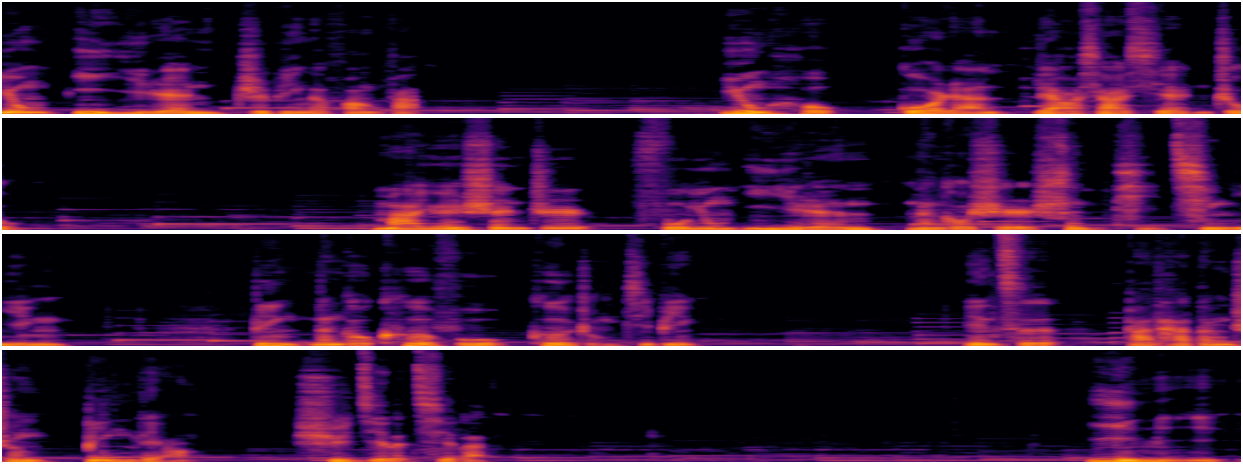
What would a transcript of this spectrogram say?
用薏苡仁治病的方法，用后果然疗效显著。马援深知服用薏苡仁能够使身体轻盈，并能够克服各种疾病，因此把它当成冰凉。蓄积了起来。薏米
